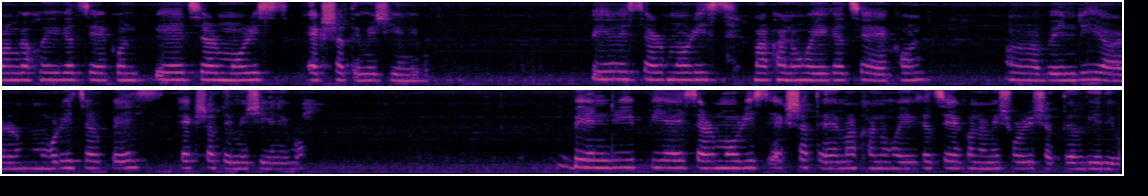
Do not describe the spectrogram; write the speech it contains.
ভাঙ্গা হয়ে গেছে। এখন পেঁয়াজ আর মরিচ একসাথে মিশিয়ে নিব। পেঁয়াজ আর মরিচ মাখানো হয়ে গেছে এখন। ভেন্ডি আর মরিচ আর পেঁয়াজ একসাথে মিশিয়ে নেব। ভেন্ডি, পেঁয়াজ আর মরিচ একসাথে মাখানো হয়ে গেছে, এখন আমি সরিষার তেল দিয়ে দিব।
